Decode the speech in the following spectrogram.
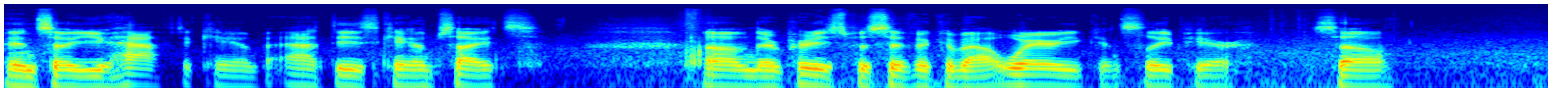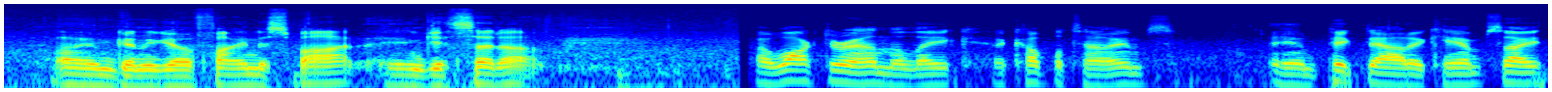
And so you have to camp at these campsites. Um, they're pretty specific about where you can sleep here. So I'm going to go find a spot and get set up. I walked around the lake a couple times and picked out a campsite.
